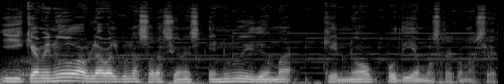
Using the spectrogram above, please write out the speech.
y que a menudo hablaba algunas oraciones en un idioma que no podíamos reconocer.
